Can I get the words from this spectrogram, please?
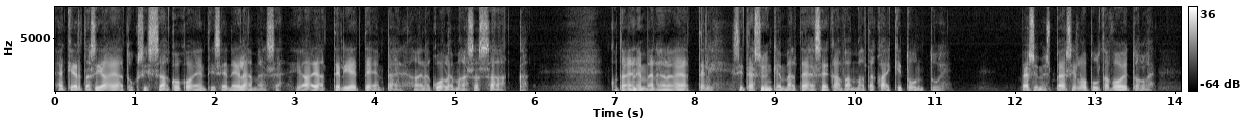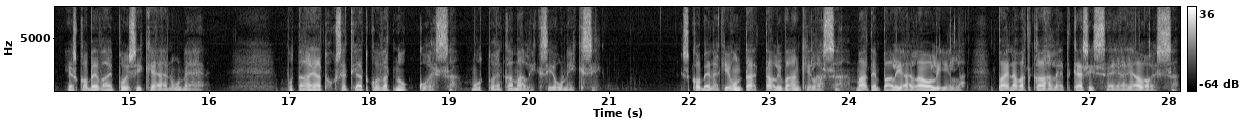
Hän kertasi ajatuksissaan koko entisen elämänsä ja ajatteli eteenpäin aina kuolemaansa saakka. Kuta enemmän hän ajatteli, sitä synkemmältä ja sekavammalta kaikki tuntui. Väsymys pääsi lopulta voitolle ja Skobe vaipui sikeään uneen. Mutta ajatukset jatkuivat nukkuessa, muuttuen kamaliksi uniksi. Skobe näki unta, että oli vankilassa, maaten paljailla oljilla, painavat kahleet käsissä ja jaloissa.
